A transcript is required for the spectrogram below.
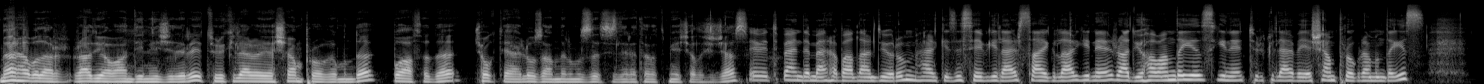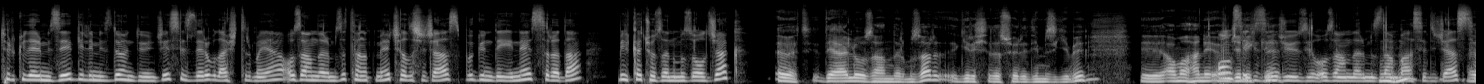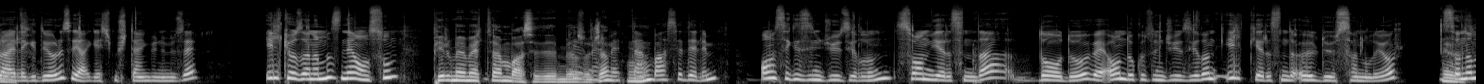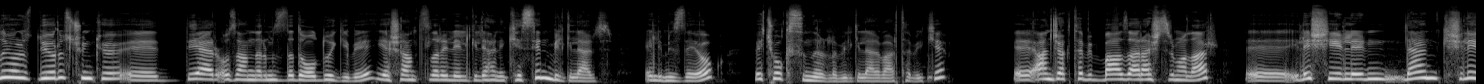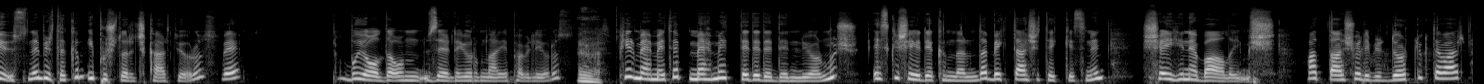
Merhabalar Radyo Havan dinleyicileri. Türküler ve Yaşam programında bu haftada çok değerli ozanlarımızı sizlere tanıtmaya çalışacağız. Evet ben de merhabalar diyorum. Herkese sevgiler, saygılar. Yine Radyo Havan'dayız. Yine Türküler ve Yaşam programındayız. Türkülerimizi dilimiz döndüğünce sizlere ulaştırmaya, ozanlarımızı tanıtmaya çalışacağız. Bugün de yine sırada birkaç ozanımız olacak. Evet, değerli ozanlarımız var. Girişte de söylediğimiz gibi. Ee, ama hani 18. öncelikle 18. yüzyıl ozanlarımızdan Hı-hı. bahsedeceğiz. Sırayla evet. gidiyoruz ya geçmişten günümüze. İlk ozanımız ne olsun? Pir Mehmet'ten bahsedelim biraz Pir hocam. Pir Mehmet'ten Hı-hı. bahsedelim. 18. yüzyılın son yarısında doğduğu ve 19. yüzyılın ilk yarısında öldüğü sanılıyor. Evet. Sanılıyoruz diyoruz çünkü e, diğer ozanlarımızda da olduğu gibi yaşantılarıyla ilgili hani kesin bilgiler elimizde yok ve çok sınırlı bilgiler var tabii ki. E, ancak tabii bazı araştırmalar e, ile şiirlerinden kişiliği üstüne bir takım ipuçları çıkartıyoruz ve bu yolda onun üzerine yorumlar yapabiliyoruz. Evet. Pir Mehmet hep Mehmet Dede de deniliyormuş. Eskişehir yakınlarında Bektaşi Tekkesi'nin şeyhine bağlıymış. Hatta şöyle bir dörtlük de var.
